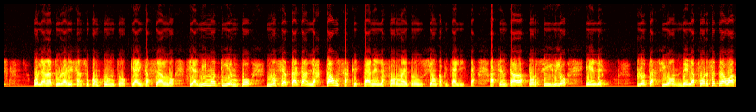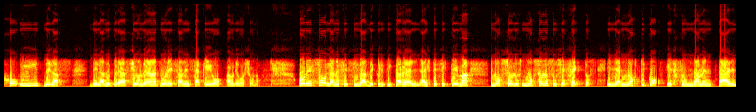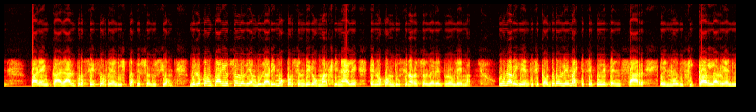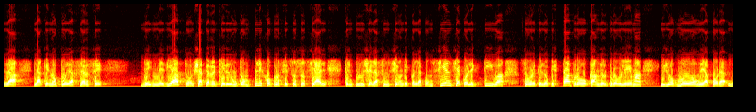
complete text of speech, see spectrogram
o la naturaleza en su conjunto, que hay que hacerlo, si al mismo tiempo no se atacan las causas que están en la forma de producción capitalista, asentadas por siglo en la explotación de la fuerza de trabajo y de, las, de la depredación de la naturaleza, del saqueo, agrego yo, ¿no? Por eso la necesidad de criticar a, a este sistema no solo, no solo sus efectos, el diagnóstico es fundamental para encarar procesos realistas de solución. De lo contrario, solo deambularemos por senderos marginales que no conducen a resolver el problema. Una vez identificado el problema es que se puede pensar en modificar la realidad, la que no puede hacerse de inmediato, ya que requiere de un complejo proceso social que incluye la asunción de la conciencia colectiva sobre lo que está provocando el problema y los modos de,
